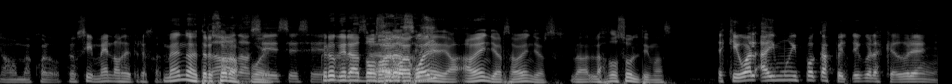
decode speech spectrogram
No me acuerdo, pero sí, menos de tres horas. Menos de tres No, horas no, fue. sí, sí, sí, Creo que era o sea, dos ¿Cuál, horas cuál, y media. Avengers, Avengers. la- las dos últimas. Es que igual hay muy pocas películas que duren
